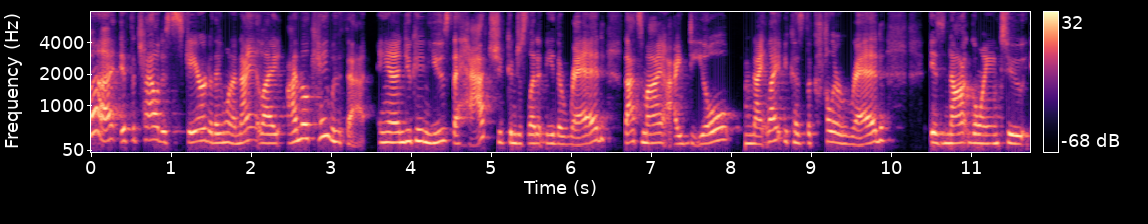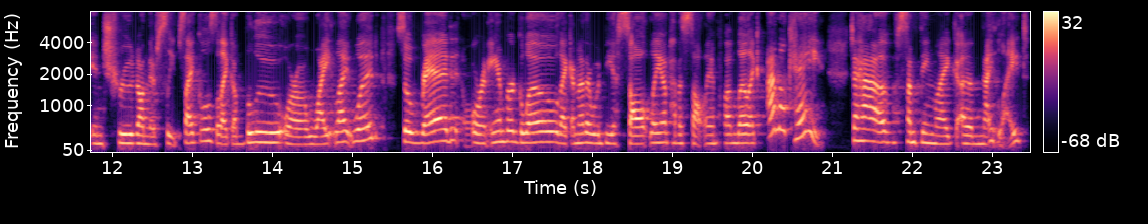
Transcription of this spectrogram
But if the child is scared or they want a nightlight, I'm okay with that. And you can use the hatch. You can just let it be the red. That's my ideal nightlight because the color red is not going to intrude on their sleep cycles like a blue or a white light would. So red or an amber glow, like another would be a salt lamp, have a salt lamp on low. Like I'm okay to have something like a nightlight.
